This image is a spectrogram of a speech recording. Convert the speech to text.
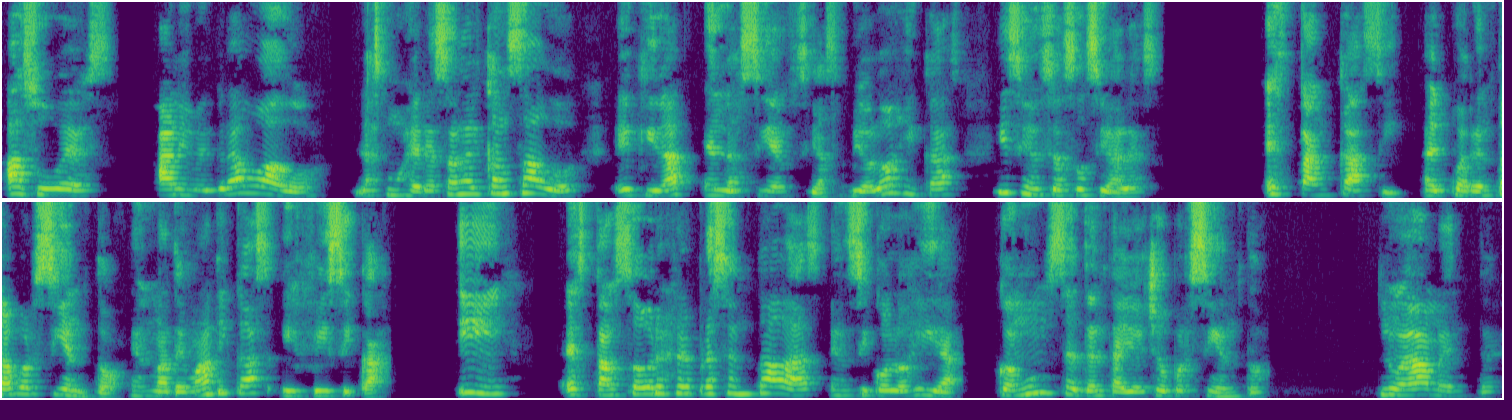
A su vez, a nivel graduado, las mujeres han alcanzado equidad en las ciencias biológicas y ciencias sociales. Están casi al 40% en matemáticas y física y están sobre representadas en psicología con un 78%. Nuevamente,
